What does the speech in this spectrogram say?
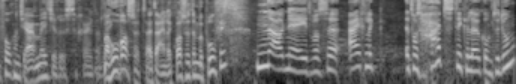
volgend jaar een beetje rustiger. Dat Maar hoe was het uiteindelijk? Was het een beproeving? Nou, nee, het was eh, eigenlijk. Het was hartstikke leuk om te doen.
